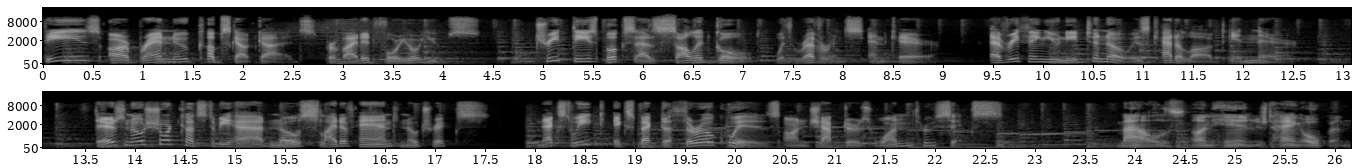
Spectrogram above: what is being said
These are brand new Cub Scout guides provided for your use. Treat these books as solid gold with reverence and care. Everything you need to know is cataloged in there. There's no shortcuts to be had, no sleight of hand, no tricks. Next week, expect a thorough quiz on chapters 1 through 6. Mouths unhinged hang open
